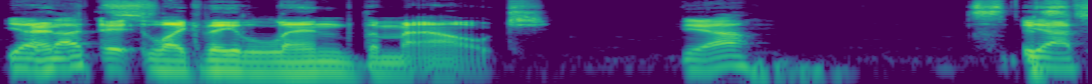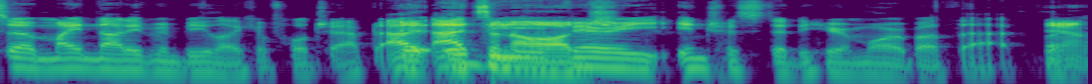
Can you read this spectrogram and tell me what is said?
yeah, and that's it- like they lend them out. yeah, It's- yeah. So it might not even be like a full chapter. I, an be odd- very interested to hear more about that. Yeah.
